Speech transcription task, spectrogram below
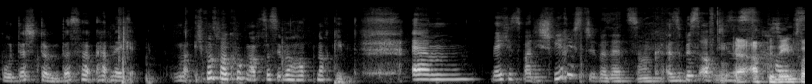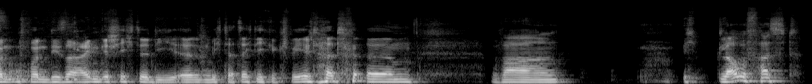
gut. Das stimmt. Das hat, hat mir. Ich muss mal gucken, ob es das überhaupt noch gibt. Ähm, welches war die schwierigste Übersetzung? Also bis auf dieses. Ja, abgesehen von, von dieser einen Geschichte, die äh, mich tatsächlich gequält hat. Ähm, war, ich glaube fast,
